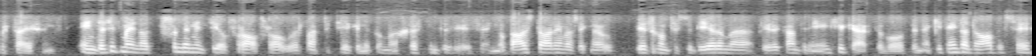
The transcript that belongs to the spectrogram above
oortuiging. En dit het my laat fundamenteel vra vra oor wat beteken dit om 'n Christen te wees. En op daardie stadium was ek nou besig om te studeer om 'n predikant in die NG Kerk te word en ek het net daar besef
